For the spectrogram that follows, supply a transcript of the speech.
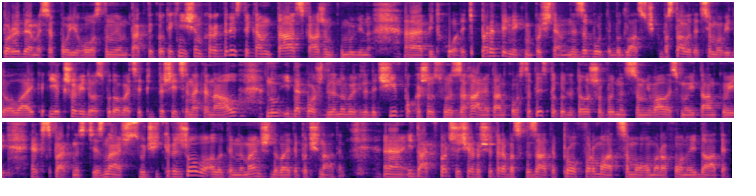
Пройдемося по його основним тактико-технічним характеристикам та скажемо, кому він е, підходить. Перед тим як ми почнемо, не забудьте, будь ласка, поставити цьому відео лайк. Якщо відео сподобається, підпишіться на канал. Ну і також для нових глядачів покажу свою загальну танкову статистику для того, щоб ви не сумнівались в моїй танковій експертності. Знаю, що звучить кринжово, але тим не менше, давайте починати. Е, і так, в першу чергу, що треба сказати про формат самого марафону і дати.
